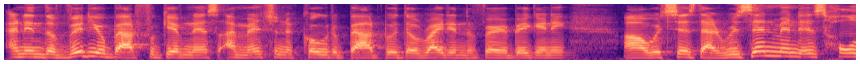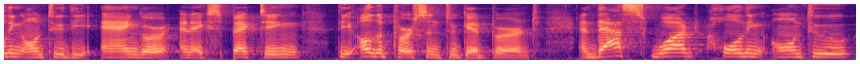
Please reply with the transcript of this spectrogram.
And in the video about forgiveness, I mentioned a quote about Buddha right in the very beginning, uh, which says that resentment is holding on to the anger and expecting the other person to get burned. And that's what holding on to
